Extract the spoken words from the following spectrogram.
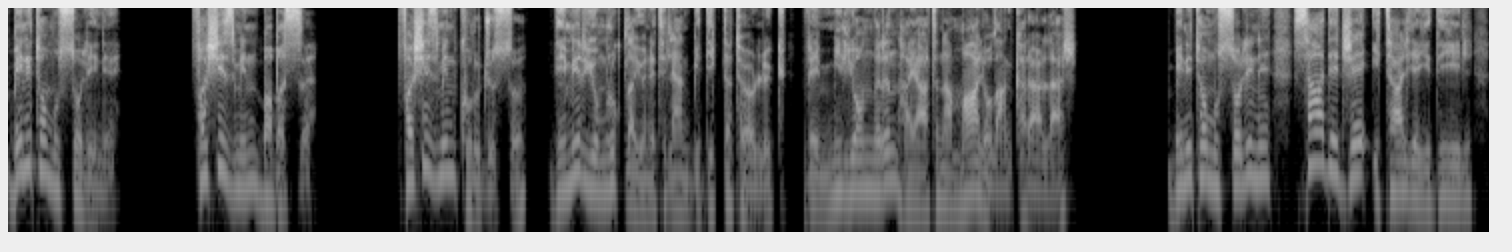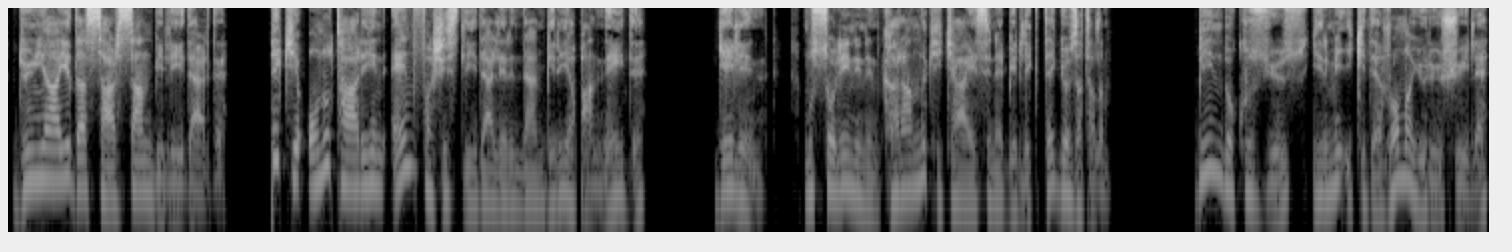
Benito Mussolini Faşizmin babası Faşizmin kurucusu, demir yumrukla yönetilen bir diktatörlük ve milyonların hayatına mal olan kararlar, Benito Mussolini sadece İtalya'yı değil, dünyayı da sarsan bir liderdi. Peki onu tarihin en faşist liderlerinden biri yapan neydi? Gelin, Mussolini'nin karanlık hikayesine birlikte göz atalım. 1922'de Roma yürüyüşüyle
